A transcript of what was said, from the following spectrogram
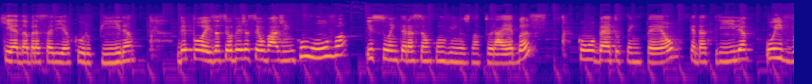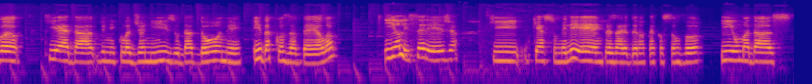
que é da braçaria Curupira. Depois, a cerveja selvagem com uva e sua interação com vinhos naturaebas, com o Beto Tempel, que é da trilha, o Ivan, que é da Vinícola Dionísio, da Done e da Cosabella, e a Liz Cereja, que, que é sommelier, é empresária da Enoteca Sanvan e uma das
